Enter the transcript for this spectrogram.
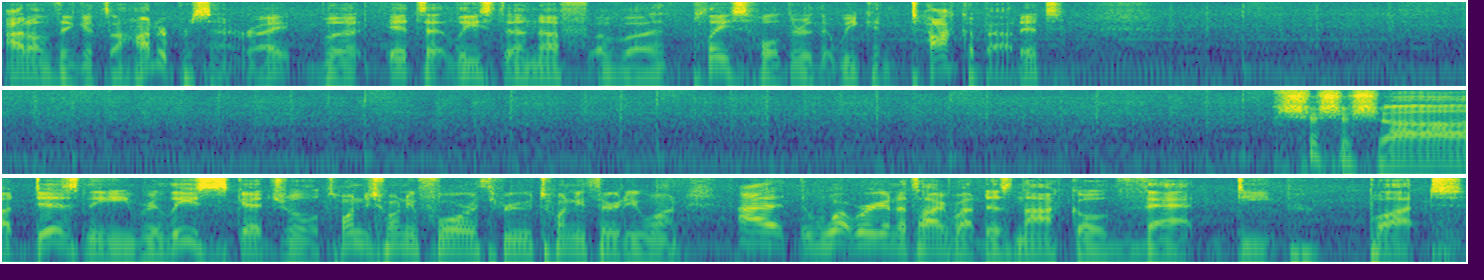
I don't think it's 100% right, but it's at least enough of a placeholder that we can talk about it. Disney release schedule 2024 through 2031. Uh, what we're going to talk about does not go that deep, but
